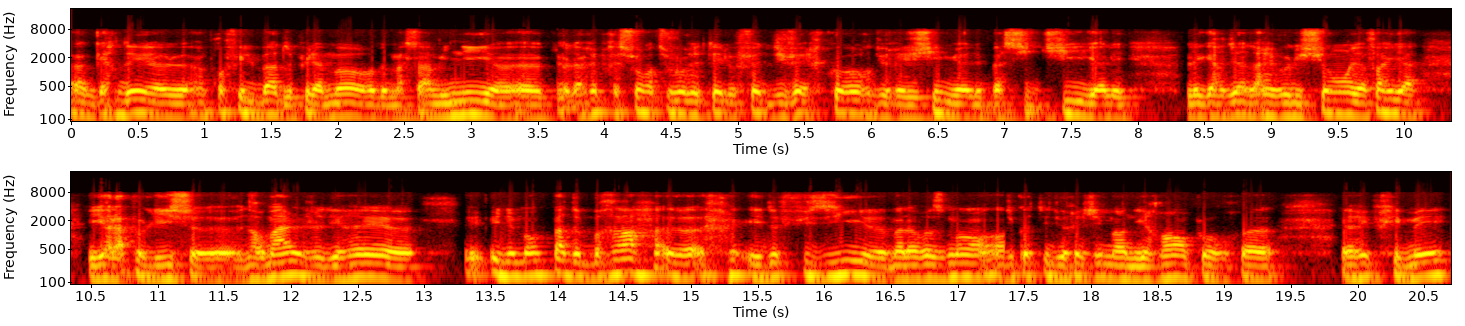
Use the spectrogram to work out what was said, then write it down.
a gardé euh, un profil bas depuis la mort de Massa Amini. Euh, la répression a toujours été le fait divers corps du régime. Il y a les Bassidji, il y a les, gardiens de la révolution, et enfin il y a, la police normale, je dirais. il ne manque pas de bras et de fusils, malheureusement, du côté du régime en Iran pour réprimer.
